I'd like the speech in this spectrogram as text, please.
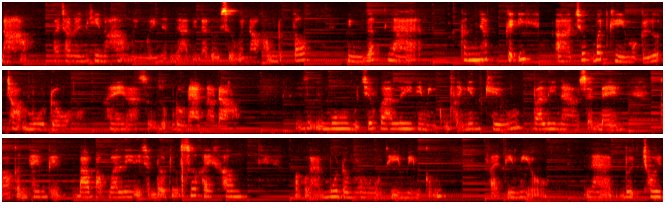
nó hỏng và cho đến khi nó hỏng mình mới nhận ra mình đã đối xử với nó không được tốt. Mình rất là cân nhắc kỹ uh, trước bất kỳ một cái lựa chọn mua đồ hay là sử dụng đồ đạc nào đó. Ví dụ như mua một chiếc vali thì mình cũng phải nghiên cứu vali nào sẽ bền có cần thêm cái bao bọc vali để cho đỡ trữ xước hay không. Hoặc là mua đồng hồ thì mình cũng phải tìm hiểu là chơi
